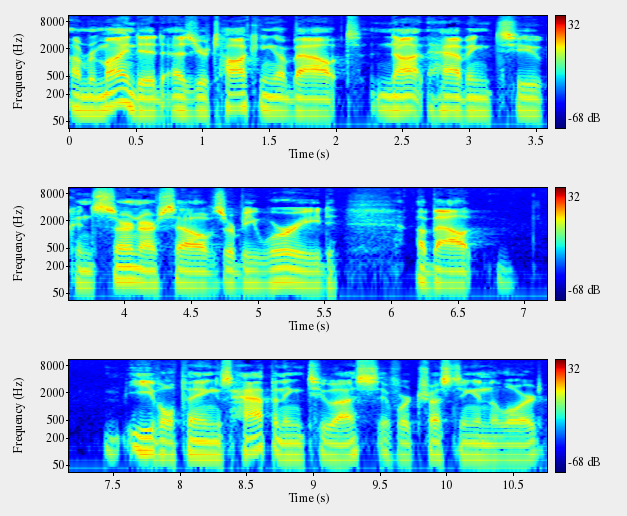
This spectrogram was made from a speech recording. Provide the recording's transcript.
I'm reminded as you're talking about not having to concern ourselves or be worried about evil things happening to us if we're trusting in the Lord.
